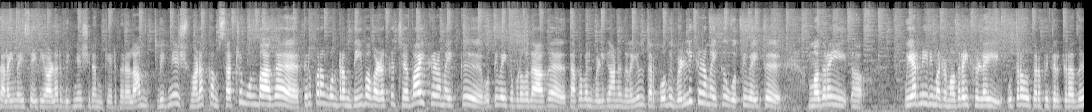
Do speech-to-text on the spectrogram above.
தலைமை செய்தியாளர் விக்னேஷிடம் கேட்டு பெறலாம் விக்னேஷ் வணக்கம். சற்று முன்பாக திருப்பரங்குன்றம் தீப வழக்கு செவ்வாய்க்கிழமைக்கு ஒத்திவைக்கப்படுவதாக தகவல் வெளியான நிலையில் தற்போது வெள்ளிக்கிழமைக்கு ஒத்திவைத்து மதுரை உயர்நீதிமன்ற மதுரை கிளை உத்தரவு பிறப்பித்திருக்கிறது.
